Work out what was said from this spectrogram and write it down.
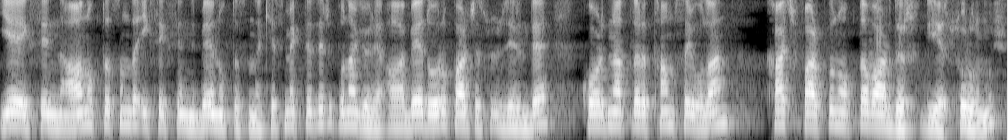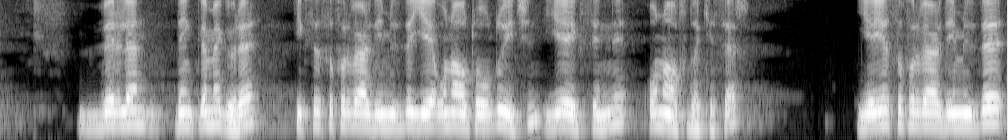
y eksenini A noktasında x eksenini B noktasında kesmektedir. Buna göre AB doğru parçası üzerinde koordinatları tam sayı olan kaç farklı nokta vardır diye sorulmuş. Verilen denkleme göre x'e 0 verdiğimizde y 16 olduğu için y eksenini 16'da keser. y'ye 0 verdiğimizde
